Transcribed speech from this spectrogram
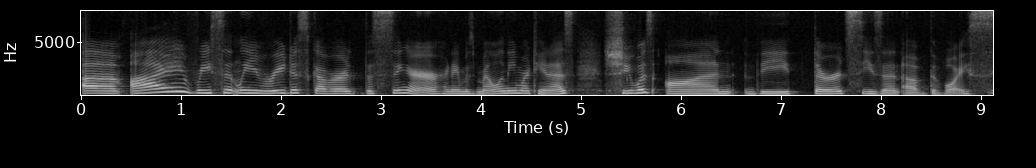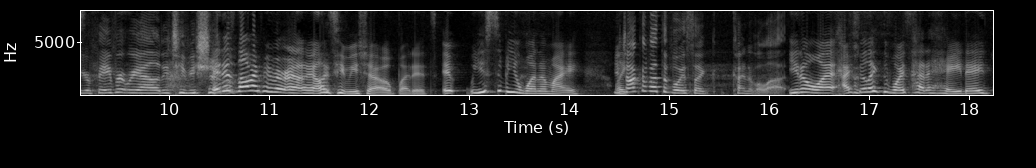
Um, I recently rediscovered the singer. Her name is Melanie Martinez. She was on the third season of The Voice. Your favorite reality TV show. It is not my favorite reality TV show, but it's it used to be one of my. You like, talk about the voice like kind of a lot. you know what? I feel like The Voice had a heyday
